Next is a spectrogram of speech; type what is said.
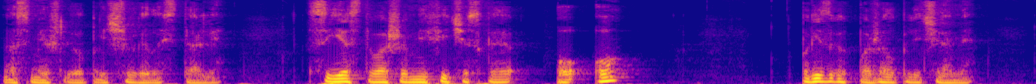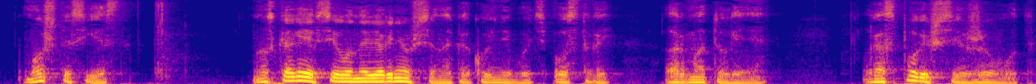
Насмешливо прищурилась Тали. Съест ваше мифическое ОО? Призрак пожал плечами. Может, и съест. Но, скорее всего, навернешься на какой-нибудь острой арматурине. Распоришь себе живот,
